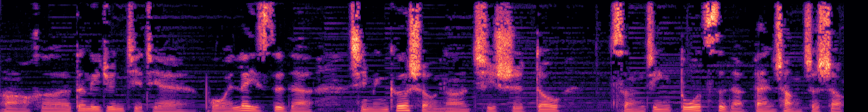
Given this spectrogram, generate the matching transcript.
啊和邓丽君姐姐颇为类似的几名歌手呢，其实都曾经多次的翻唱这首《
